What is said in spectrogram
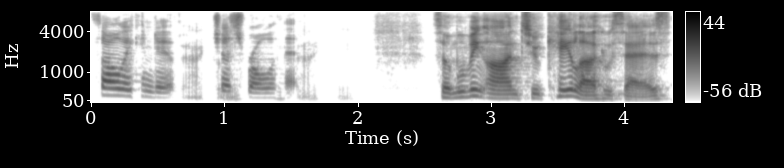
that's all we can do. Exactly. Just roll with it. So moving on to Kayla, who says,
